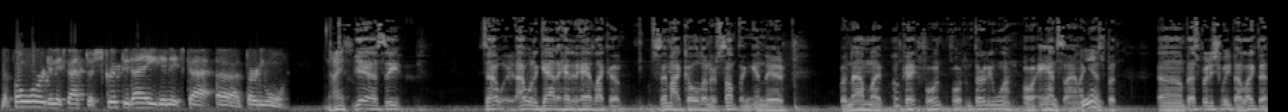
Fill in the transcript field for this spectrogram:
the Ford and it's got the scripted aid and it's got uh, 31. nice. Yeah. See. So I, w- I would have got it had it had like a semicolon or something in there. But now I'm like, okay, four, fourth and 31 or and sign, I Yeah. guess. But, um, that's pretty sweet. I like that.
